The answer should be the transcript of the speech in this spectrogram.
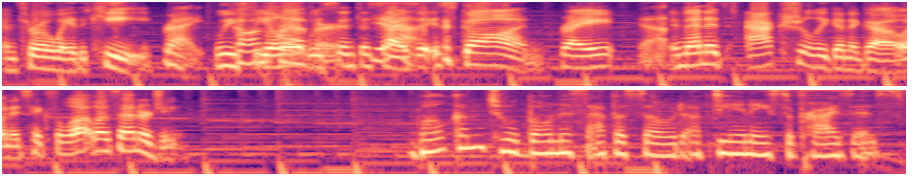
and throw away the key. Right. We Gone feel forever. it, we synthesize Yeah. it, it's gone, right? Yeah. And then it's actually going to go and it takes a lot less energy. Welcome to a bonus episode of DNA Surprises.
